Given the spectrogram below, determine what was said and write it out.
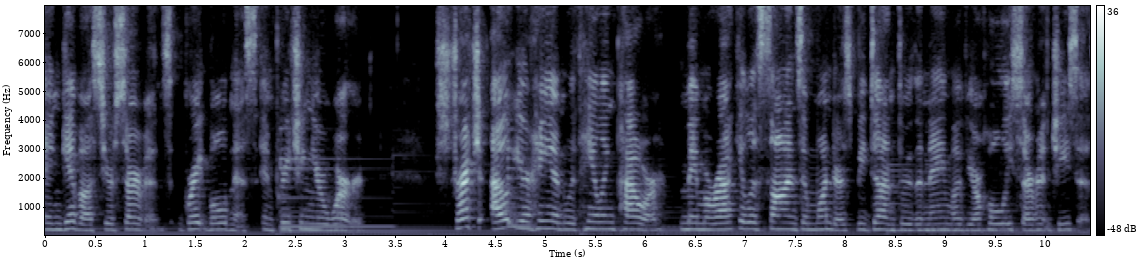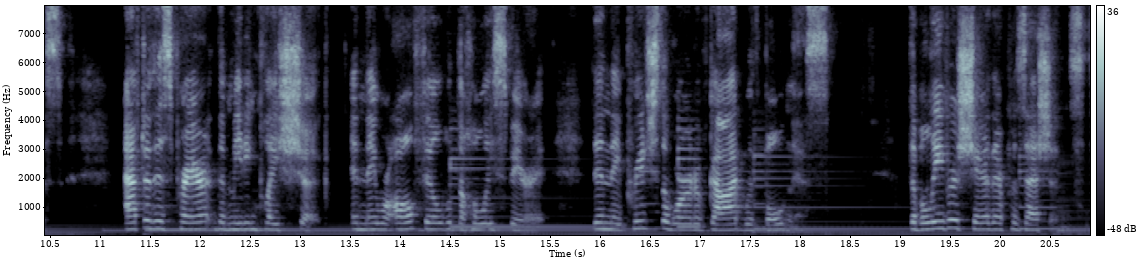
and give us, your servants, great boldness in preaching your word. Stretch out your hand with healing power. May miraculous signs and wonders be done through the name of your holy servant Jesus. After this prayer, the meeting place shook and they were all filled with the Holy Spirit. Then they preached the word of God with boldness. The believers share their possessions.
